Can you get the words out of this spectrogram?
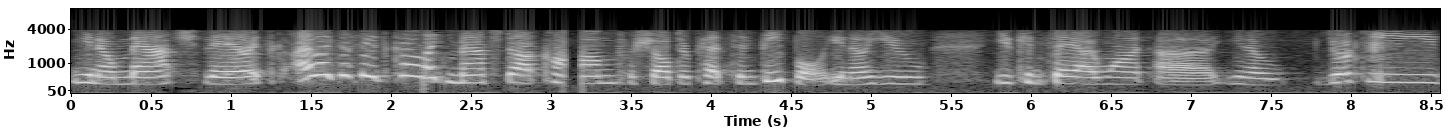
you know, match there. It's I like to say it's kind of like match.com for shelter pets and people, you know, you you can say I want uh, you know Yorkie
